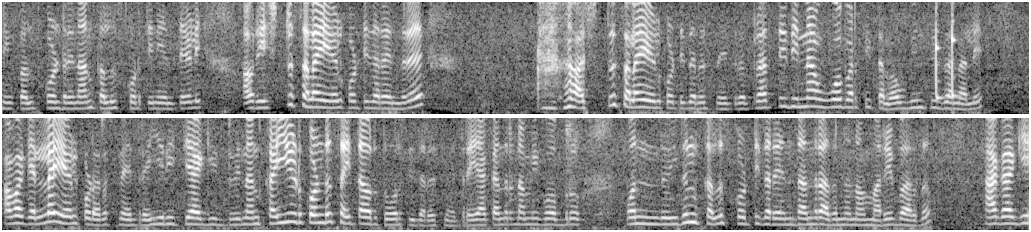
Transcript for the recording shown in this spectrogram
ನೀವು ಕಲ್ತ್ಕೊಳ್ರಿ, ನಾನು ಕಲಿಸ್ಕೊಡ್ತೀನಿ ಅಂತೇಳಿ ಅವ್ರು ಎಷ್ಟು ಸಲ ಹೇಳ್ಕೊಟ್ಟಿದ್ದಾರೆ ಅಂದರೆ ಅಷ್ಟು ಸಲ ಹೇಳ್ಕೊಟ್ಟಿದ್ದಾರೆ ಸ್ನೇಹಿತರೆ. ಪ್ರತಿದಿನ ಹೂವು ಬರ್ತಿತ್ತಲ್ಲ ಹೂವಿನ ಸೀಸನಲ್ಲಿ ಅವಾಗೆಲ್ಲ ಹೇಳ್ಕೊಡೋರು ಸ್ನೇಹಿತರೆ, ಈ ರೀತಿಯಾಗಿ ಇಡ್ರಿ ನಾನು ಕೈ ಹಿಡ್ಕೊಂಡು ಸಹಿತ ಅವ್ರು ತೋರಿಸಿದ್ದಾರೆ ಸ್ನೇಹಿತರೆ. ಯಾಕಂದ್ರೆ ನಮಗೊಬ್ಬರು ಒಂದು ಇದನ್ನು ಕಲಿಸ್ಕೊಟ್ಟಿದ್ದಾರೆ ಅಂತಂದ್ರೆ ಅದನ್ನು ನಾವು ಮರಿಬಾರ್ದು. ಹಾಗಾಗಿ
